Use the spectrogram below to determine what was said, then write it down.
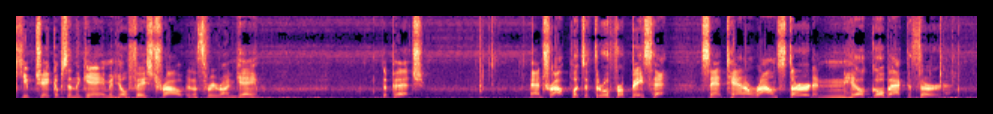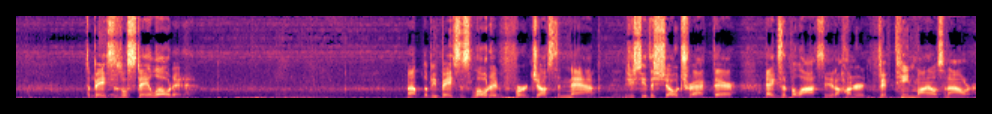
keep Jacobs in the game, and he'll face Trout in a three run game. The pitch. And Trout puts it through for a base hit. Santana rounds third, and he'll go back to third. The bases will stay loaded. Well, there'll be bases loaded for Justin Knapp. As you see the show track there, exit velocity at 115 miles an hour.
